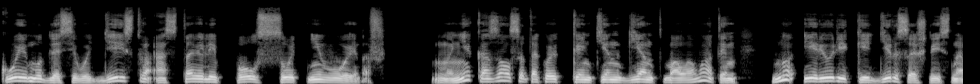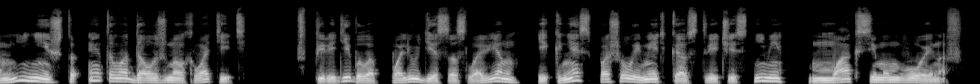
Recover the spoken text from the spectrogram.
коему для сего действа оставили полсотни воинов. Мне казался такой контингент маловатым, но и Рюрик и Дир сошлись на мнении, что этого должно хватить. Впереди было полюдье со славян, и князь пожелал иметь ко встрече с ними максимум воинов.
